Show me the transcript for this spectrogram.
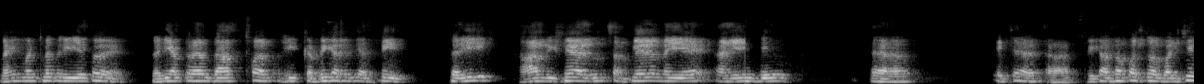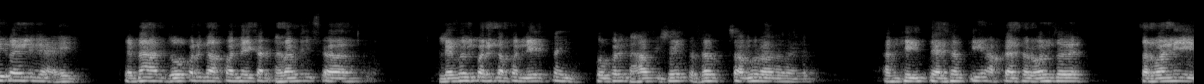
नाही म्हटलं तरी येतोय. जरी आपल्याला जात फार ही कमी करायची असली तरी हा विषय अजून संपलेला नाही आहे आणि जे याच्या विकासापासून वंचित राहिलेले आहेत त्यांना जोपर्यंत आपण एका ठराविक लेवल पर्यंत आपण नेत नाही तोपर्यंत हा विषय तसाच चालू राहणार आहे. आणखी त्यासाठी आपल्या सर्वांचं सर्वांनी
